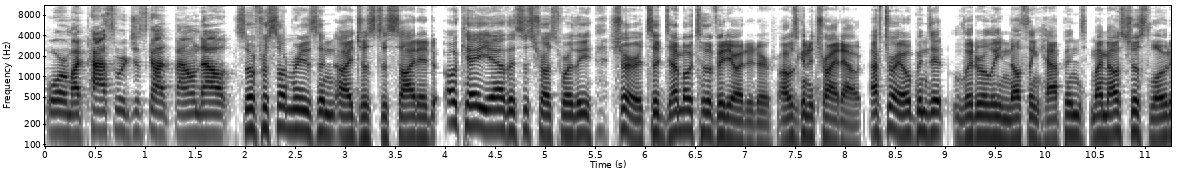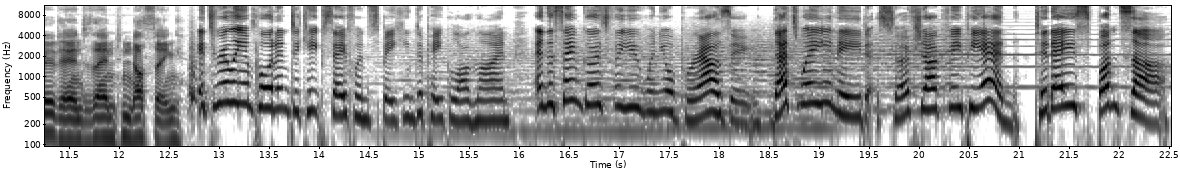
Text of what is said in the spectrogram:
or my password just got found out. So for some reason, I just decided, okay, yeah, this is trustworthy. Sure, it's a demo to the video editor. I was gonna try it out. After I opened it, literally nothing happened. My mouse just loaded and then nothing. It's really important to keep safe when speaking to people online, and the same goes for you when you're browsing. That's where you need Surfshark VPN, today's sponsor.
